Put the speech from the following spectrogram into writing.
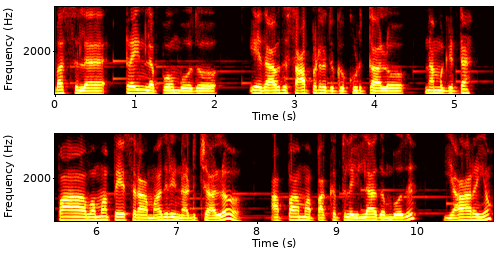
பஸ்ல ட்ரெயினில் போகும்போதோ ஏதாவது சாப்பிட்றதுக்கு கொடுத்தாலோ நம்மக்கிட்ட பாவமாக பேசுகிற மாதிரி நடிச்சாலோ அப்பா அம்மா பக்கத்தில் இல்லாதம்போது யாரையும்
